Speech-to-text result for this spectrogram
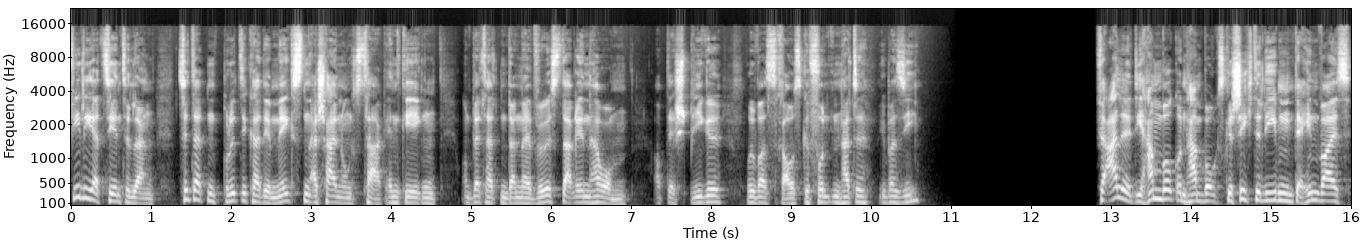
Viele Jahrzehnte lang zitterten Politiker dem nächsten Erscheinungstag entgegen und blätterten dann nervös darin herum, ob der Spiegel wohl was rausgefunden hatte über sie? Für alle, die Hamburg und Hamburgs Geschichte lieben, der Hinweis,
